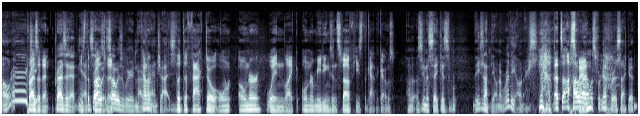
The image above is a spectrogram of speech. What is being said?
owner, President. president. Yeah, the it's, al- it's always weird in our Kind franchise. the de facto own- owner when like owner meetings and stuff. He's the guy that goes. I was gonna say because he's not the owner; we're the owners. Yeah, that's us, How did I almost forget for a second?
